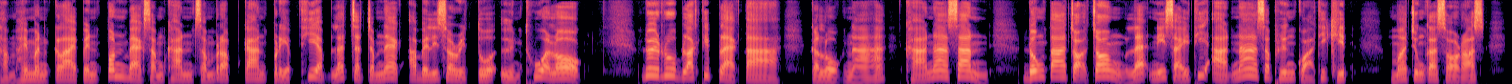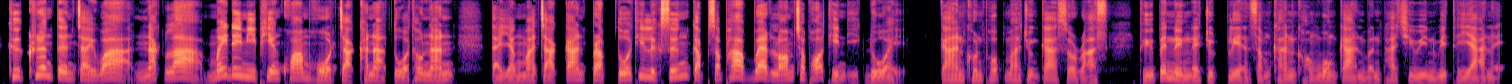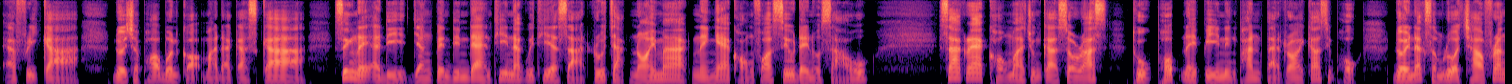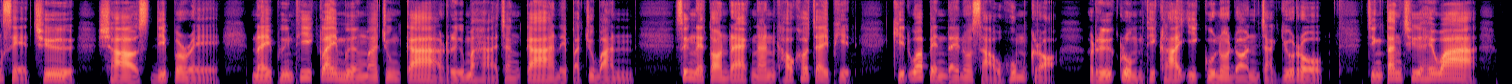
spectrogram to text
ทำให้มันกลายเป็นต้นแบบสำคัญสำหรับการเปรียบเทียบและจัดจำแนกอเบลิซอริดตัวอื่นทั่วโลก ด้วยรูปลักษณ์ที่แปลกตากะโหลกหนา ขาหน้าสั้น ดวงตาเจาะจ้อง และนิสัยที่อาจน่าสะพรึงกว่าที่คิด มาจุงกาซอรัส คือเครื่องเตือนใจว่านักล่าไม่ได้มีเพียงความโหดจากขนาดตัวเท่านั้น แต่ยังมาจากการปรับตัวที่ลึกซึ้งกับสภาพแวดล้อมเฉพาะถิ่นอีกด้วย การค้นพบมาจุงกาโซรัส ถือเป็นหนึ่งในจุดเปลี่ยนสำคัญของวงการบรรพชีวินวิทยาในแอฟริกา โดยเฉพาะบนเกาะมาดากัสการ์ซึ่งในอดีตยังเป็นดินแดนที่นักวิทยาศาสตร์รู้จักน้อยมากในแง่ของฟอสซิลไดโนเสาร์ซากแรกของมาจุงกาโซรัส ถูกพบในปี 1896 โดยนักสำรวจชาวฝรั่งเศสชื่อชาลส์ดิเปเรในพื้นที่ใกล้เมืองมาจุงกาหรือมหาจังกาในปัจจุบัน ซึ่งในตอนแรกนั้นเขาเข้าใจผิด คิดว่าเป็นไดโนเสาร์หุ้มเกราะ หรือกลุ่มที่คล้ายอีกูโนดอนจากยุโรป จึงตั้งชื่อให้ว่า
